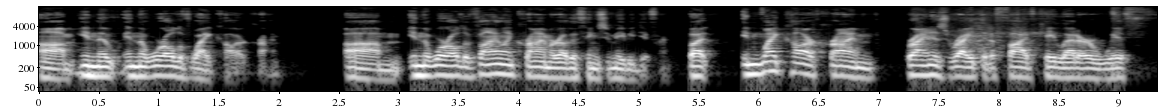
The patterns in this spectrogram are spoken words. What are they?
Um, in the in the world of white collar crime, um, in the world of violent crime or other things that may be different, but in white collar crime, Brian is right that a 5K letter with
